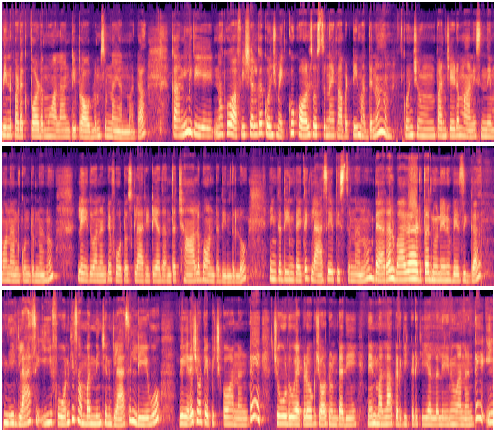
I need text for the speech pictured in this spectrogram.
వినపడకపోవడము అలాంటి ప్రాబ్లమ్స్ ఉన్నాయన్నమాట. కానీ ఇది నాకు అఫీషియల్గా కొంచెం ఎక్కువ కాల్స్ వస్తున్నాయి కాబట్టి ఈ మధ్యన కొంచెం పనిచేయడం మానేసిందేమో అని అనుకుంటున్నాను. లేదు అని అంటే ఫొటోస్ క్లారిటీ అదంతా చాలా బాగుంటుంది ఇందులో. ఇంకా దీనికైతే గ్లాస్ వేపిస్తున్నాను. బేరాలు బాగా ఆడతాను నేను బేసిక్గా ఈ గ్లాస్ ఈ ఫోన్కి సంబంధించిన గ్లాసులు లేవు. వేరే చోట వేయించుకో అని అంటే చూడు ఎక్కడో ఒక చోట ఉంటుంది. నేను మళ్ళీ అక్కడికి ఇక్కడికి వెళ్ళలేను అని అంటే ఈ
